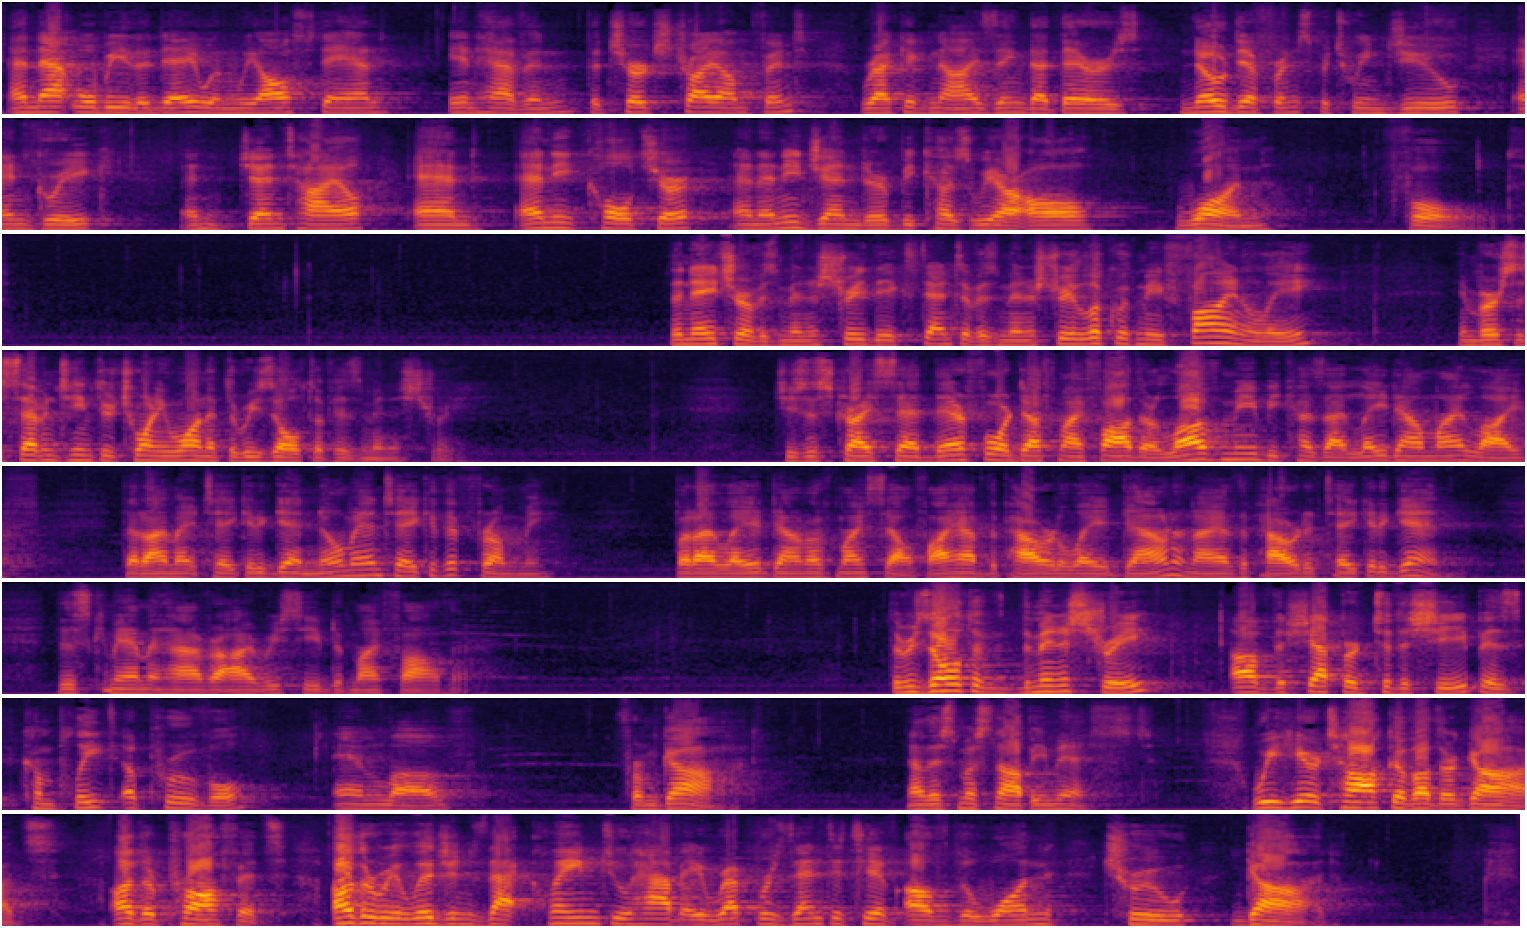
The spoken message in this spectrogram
And that will be the day when we all stand in heaven, the church triumphant, recognizing that there is no difference between Jew and Greek and Gentile and any culture and any gender because we are all one fold. The nature of his ministry, the extent of his ministry. Look with me finally in verses 17 through 21 at the result of his ministry. Jesus Christ said, Therefore doth my Father love me, because I lay down my life, that I might take it again. No man taketh it from me, but I lay it down of myself. I have the power to lay it down, and I have the power to take it again. This commandment, however, I received of my Father. The result of the ministry of the shepherd to the sheep is complete approval and love from God. Now, this must not be missed. We hear talk of other gods, other prophets, other religions that claim to have a representative of the one true God.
